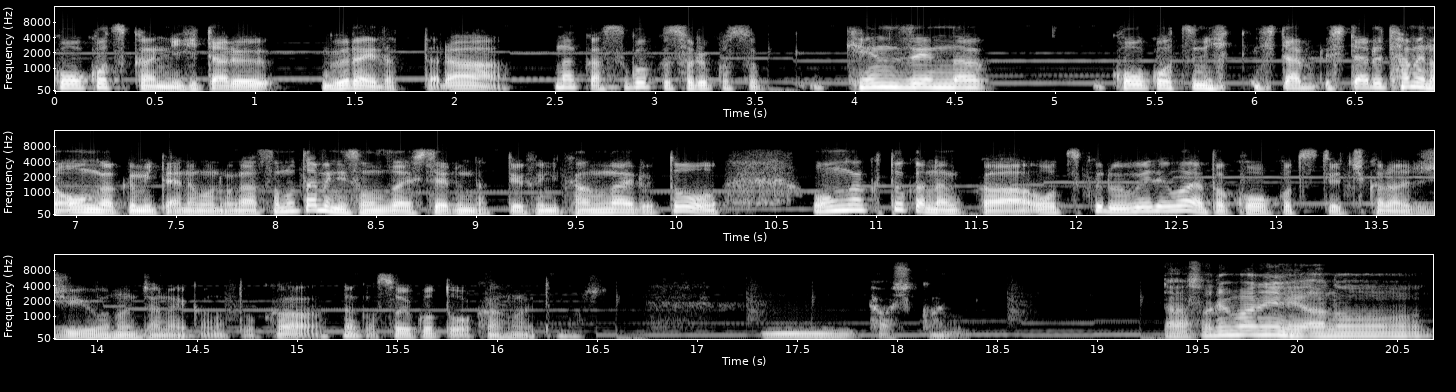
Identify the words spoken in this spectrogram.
恍惚感に浸るぐらいだったら、なんかすごくそれこそ健全な恍惚に浸るための音楽みたいなものがそのために存在してるんだっていうふうに考えると、音楽とかなんかを作る上ではやっぱ恍惚っていう力は重要なんじゃないかなとか、なんかそういうことを考えてました。うん、確かに。あそれはね、あの、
